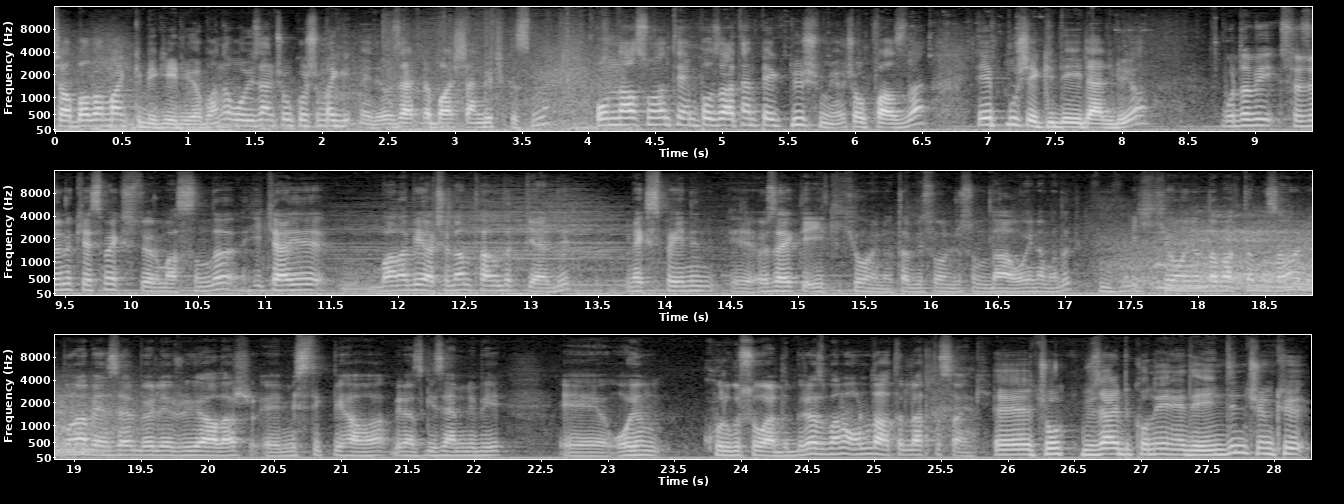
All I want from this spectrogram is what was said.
çabalamak gibi geliyor bana. O yüzden çok hoşuma gitmedi özellikle başlangıç kısmı. Ondan sonra tempo zaten pek düşmüyor çok fazla. Hep bu şekilde ilerliyor. Burada bir sözünü kesmek istiyorum aslında. Hikaye bana bir açıdan tanıdık geldi. Max Payne'in e, özellikle ilk iki oyunu, tabii sonuncusunu daha oynamadık. İlk iki oyununda baktığımız zaman buna benzer böyle rüyalar, e, mistik bir hava, biraz gizemli bir e, oyun kurgusu vardı. Biraz bana onu da hatırlattı sanki. Ee, çok güzel bir konuya yine değindin çünkü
